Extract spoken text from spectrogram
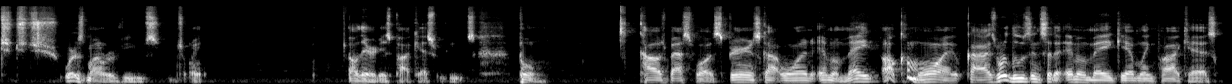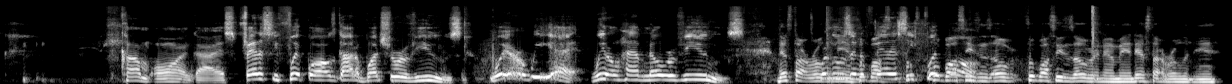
Where's my reviews joint? Oh, there it is. Podcast reviews. Boom college basketball experience got one. MMA. Oh, come on, guys. We're losing to the MMA gambling podcast. Come on, guys. Fantasy football's got a bunch of reviews. Where are we at? We don't have no reviews. They'll start rolling We're losing in. Football, fantasy football. football season's over. Football season's over now, man. They'll start rolling in.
